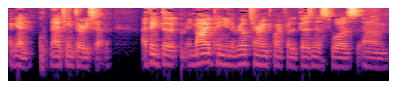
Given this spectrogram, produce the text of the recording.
again, 1937. I think the, in my opinion, the real turning point for the business was um,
